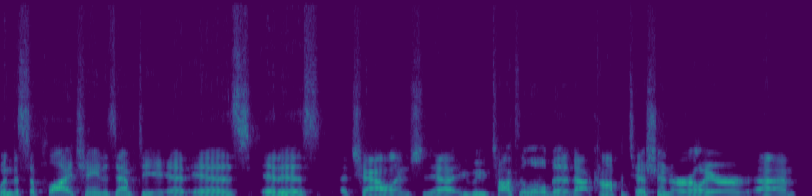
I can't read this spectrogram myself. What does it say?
when the supply chain is empty, it is it is a challenge. Yeah, we talked a little bit about competition earlier. Um,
